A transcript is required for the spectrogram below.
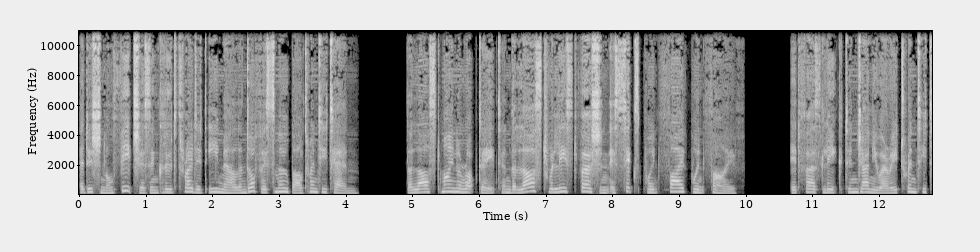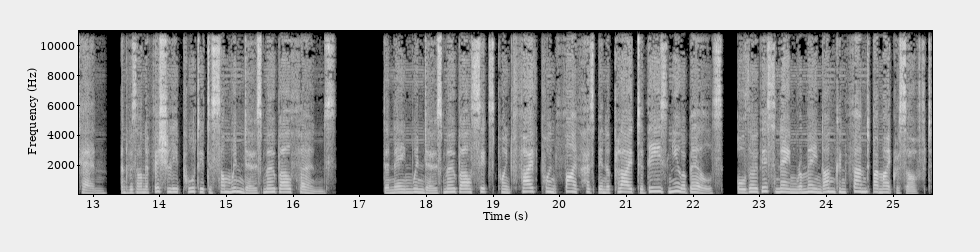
Additional features include threaded email and Office Mobile 2010. The last minor update and the last released version is 6.5.5. It first leaked in January 2010 and was unofficially ported to some Windows mobile phones. The name Windows Mobile 6.5.5 has been applied to these newer builds, although this name remained unconfirmed by Microsoft.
